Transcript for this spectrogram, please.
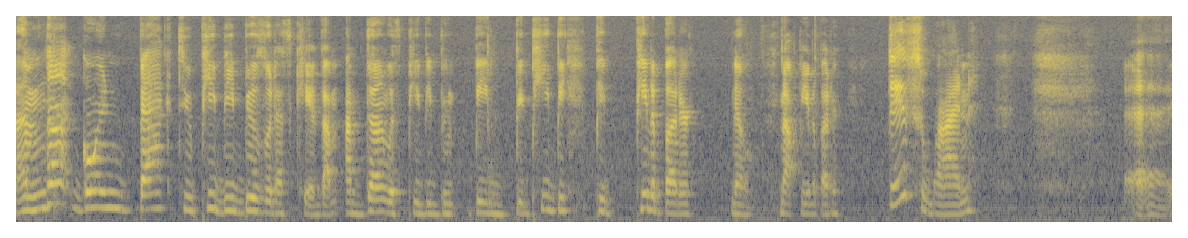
I'm not going back to PB Bizzled as kids. I'm, I'm done with PB, B, B, PB, peanut butter. No, not peanut butter. This one, uh,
